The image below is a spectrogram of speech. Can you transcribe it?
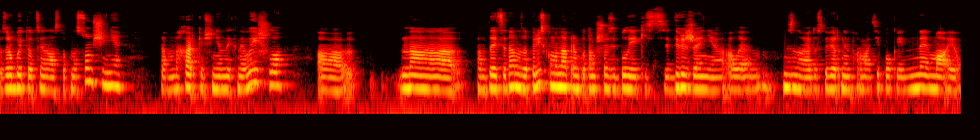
зробити цей наступ на Сумщині. Там на Харківщині в них не вийшло. А, на там, здається, да, на Запорізькому напрямку там щось були якісь движення, але не знаю, достовірної інформації поки не маю.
